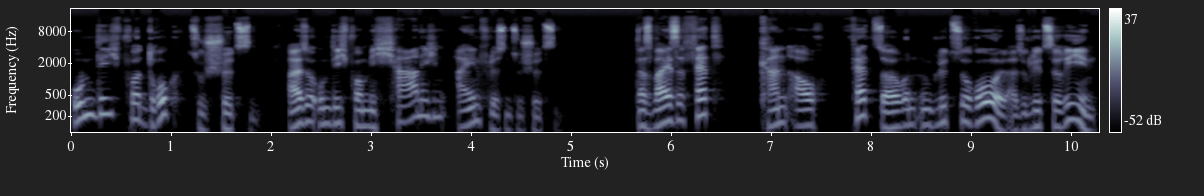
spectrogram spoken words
Um dich vor Druck zu schützen, also um dich vor mechanischen Einflüssen zu schützen. Das weiße Fett kann auch Fettsäuren und Glycerol, also Glycerin,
